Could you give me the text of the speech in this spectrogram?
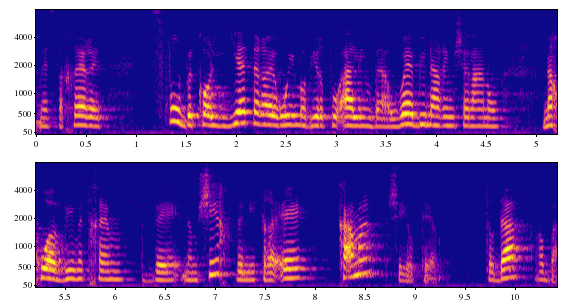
מסחרת. צפו בכל יתר האירועים הווירטואליים והוובינרים שלנו. אנחנו אוהבים אתכם ונמשיך ונתראה כמה שיותר. תודה רבה.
